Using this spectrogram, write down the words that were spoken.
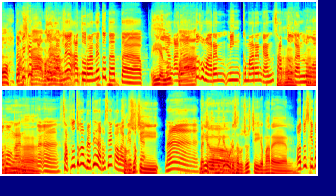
Oh, Tapi pasca, kan aturannya aturannya tuh tetap. Iya, Yang lupa. ada tuh kemarin ming kemarin kan Sabtu kan lu ngomong kan. Nah, eh. Sabtu tuh kan berarti harusnya kalau besok ya. suci. Nah. Iya, gue Betul. pikir udah satu suci kemarin. Oh terus kita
